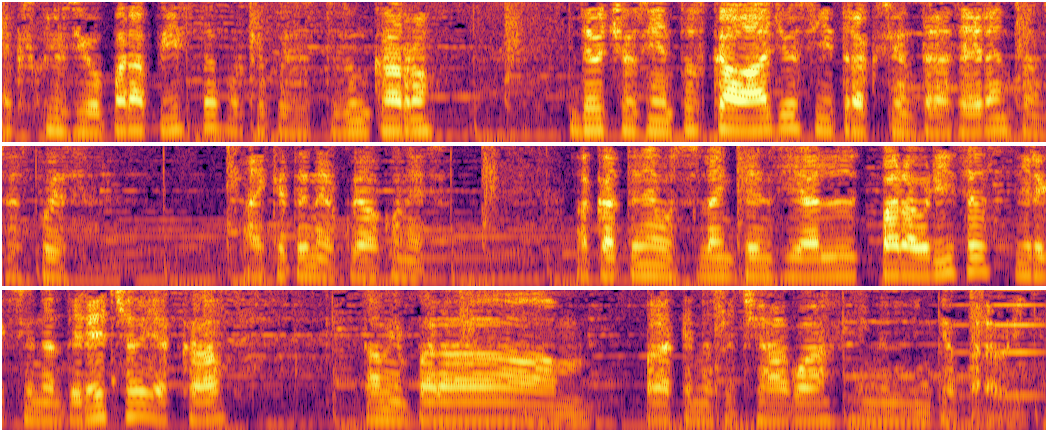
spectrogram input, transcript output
exclusivo para pista, porque pues este es un carro de 800 caballos y tracción trasera, entonces pues hay que tener cuidado con eso. Acá tenemos la intensidad del parabrisas, direccional derecha y acá también para, para que nos eche agua en el limpia parabrisas.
